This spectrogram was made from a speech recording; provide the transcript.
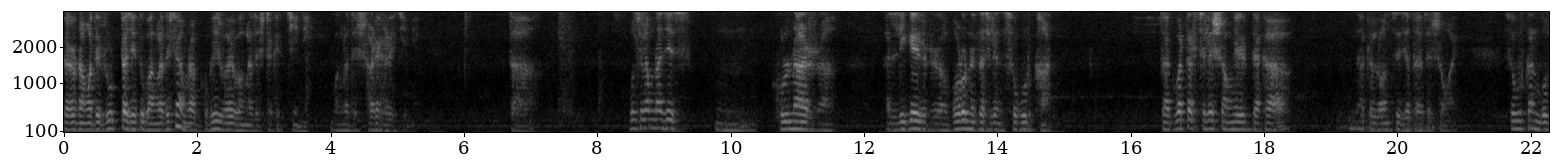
কারণ আমাদের রুটটা যেহেতু বাংলাদেশে, আমরা গভীরভাবে বাংলাদেশটাকে চিনি, বাংলাদেশ হাড়ে হাড়ে চিনি। তা বলছিলাম না যে খুলনার লীগের বড় নেতা ছিলেন সবুর খান। তো একবার তার ছেলের সঙ্গে দেখা, একটা লঞ্চে যাতায়াতের সময়। সবুর খান বল,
